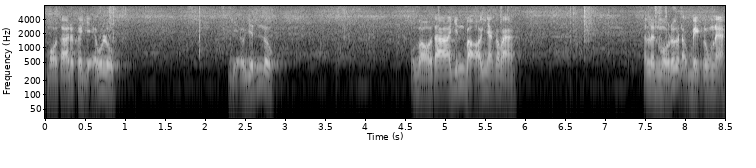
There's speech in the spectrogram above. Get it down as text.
Mồi ta rất là dẻo luôn. Dẻo dính luôn. Mồ mồi ta dính bở nha các bạn. Nó lên mùi rất là đặc biệt luôn nè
